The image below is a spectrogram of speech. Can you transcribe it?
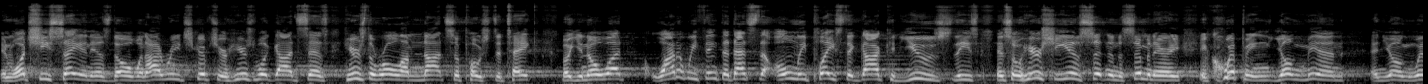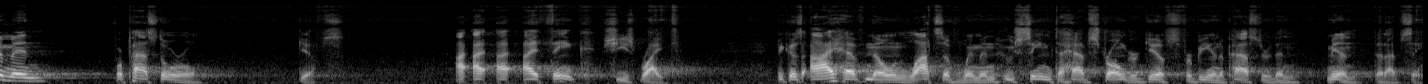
And what she's saying is, though, when I read scripture, here's what God says, here's the role I'm not supposed to take. But you know what? Why do we think that that's the only place that God could use these? And so here she is sitting in the seminary, equipping young men and young women for pastoral gifts. I, I, I think she's right. Because I have known lots of women who seem to have stronger gifts for being a pastor than men that I've seen.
